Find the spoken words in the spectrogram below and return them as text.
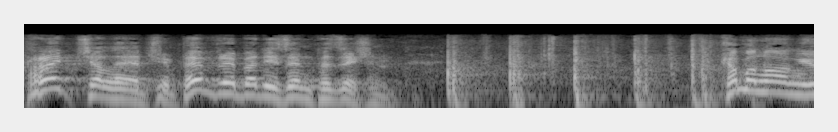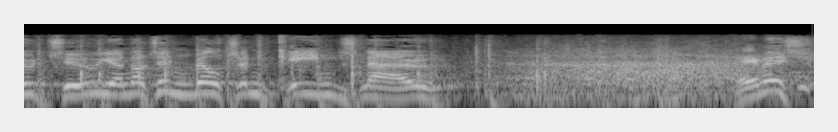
Right, your lordship, everybody's in position. Come along, you two. You're not in Milton Keynes now. Hamish,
